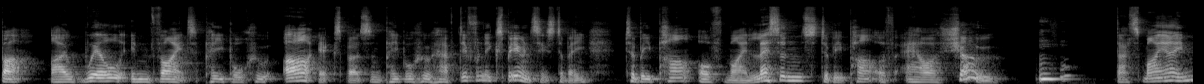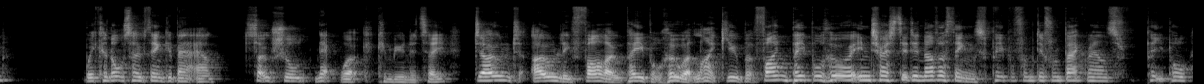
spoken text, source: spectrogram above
but I will invite people who are experts and people who have different experiences to me to be part of my lessons, to be part of our show. Mm-hmm. That's my aim. We can also think about our social network community. Don't only follow people who are like you, but find people who are interested in other things, people from different backgrounds, people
